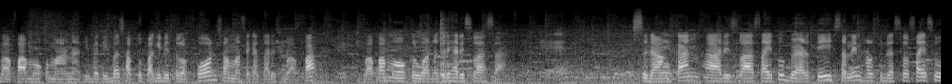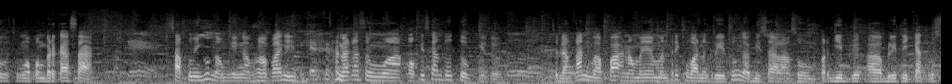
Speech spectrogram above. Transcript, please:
bapak mau ke mana. Tiba-tiba Sabtu pagi ditelepon sama sekretaris bapak, bapak mau ke luar negeri hari Selasa. Sedangkan hari Selasa itu berarti Senin harus sudah selesai semua pemberkasan. Oke. Sabtu Minggu nggak mungkin ngapa-ngapain karena kan semua office kan tutup gitu. Tuh. Sedangkan bapak namanya menteri luar negeri itu nggak bisa langsung pergi beli, eh, beli tiket terus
